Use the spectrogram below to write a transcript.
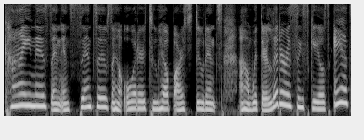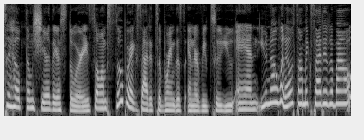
kindness and incentives in order to help our students um, with their literacy skills and to help them share their stories. So I'm super excited to bring this interview to you. And you know what else I'm excited about?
